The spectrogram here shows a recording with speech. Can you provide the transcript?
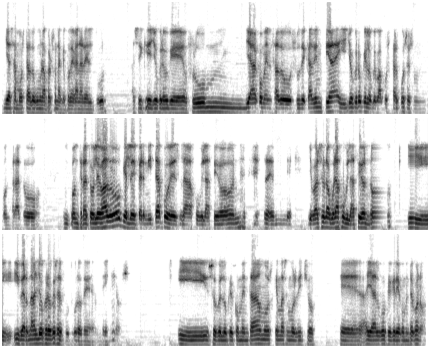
ya se ha mostrado como una persona que puede ganar el Tour. Así que yo creo que Froome ya ha comenzado su decadencia y yo creo que lo que va a buscar pues es un contrato un contrato elevado que le permita pues la jubilación llevarse una buena jubilación, ¿no? Y, y, Bernal yo creo que es el futuro de, de Ineos. Y sobre lo que comentábamos, ¿qué más hemos dicho? Eh, hay algo que quería comentar. Bueno,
